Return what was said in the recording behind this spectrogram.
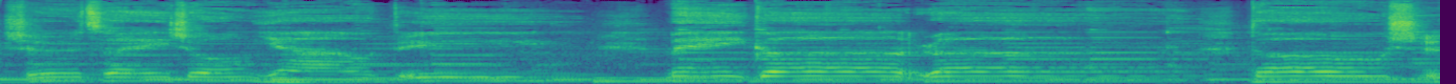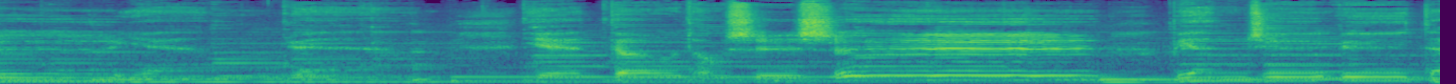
是最重要的。每个人都是演员，也都同时是编剧与导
